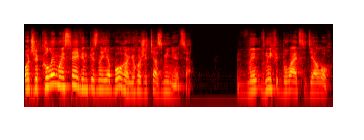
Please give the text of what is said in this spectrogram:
Отже, коли Мойсей він пізнає Бога, його життя змінюється. В них відбувається діалог,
